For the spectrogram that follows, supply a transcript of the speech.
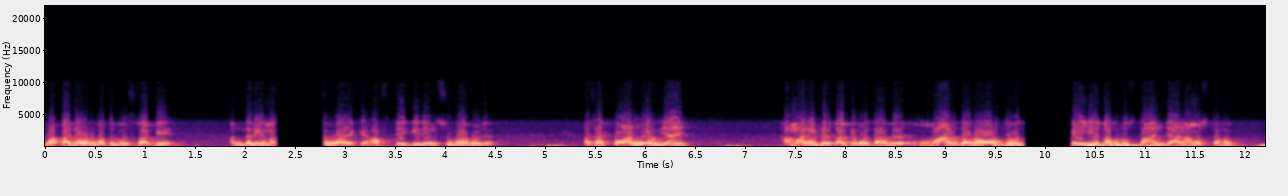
बाकायदा उर्वतुलवस्ा के अंदर यह मसला हुआ है कि हफ़्ते के दिन सुबह को जाए। अच्छा कौन लोग जाएँ? हमारी फिका के मुताबिक मर्द और औरतों के लिए कब्रस्तान जाना मुस्तहब है,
